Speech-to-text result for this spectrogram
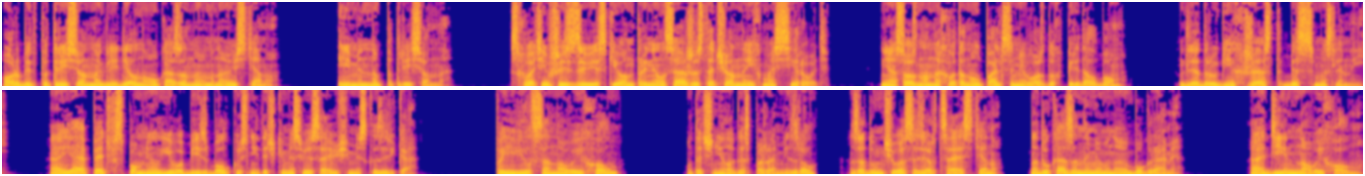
Орбит потрясенно глядел на указанную мною стену. Именно потрясенно. Схватившись за виски, он принялся ожесточенно их массировать. Неосознанно хватанул пальцами воздух перед лбом. Для других жест бессмысленный. А я опять вспомнил его бейсболку с ниточками, свисающими с козырька. «Появился новый холм?» — уточнила госпожа Мизрал, задумчиво созерцая стену над указанными мною буграми. «Один новый холм»,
